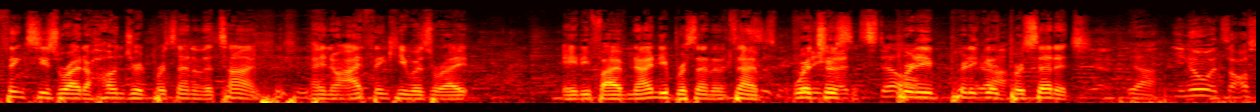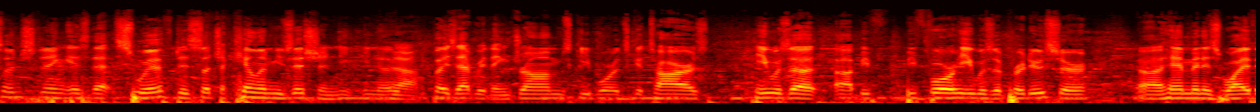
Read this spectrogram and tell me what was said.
thinks he's right 100% of the time. and, you know, I think he was right 85 90% of the time, is pretty which is still. pretty pretty Yeah. good percentage. Yeah. You know what's also interesting is that Swift is such a killing musician. You, you know, Yeah. he plays everything: drums, keyboards, guitars. He was a uh, be- before he was a producer. Uh, him and his wife,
